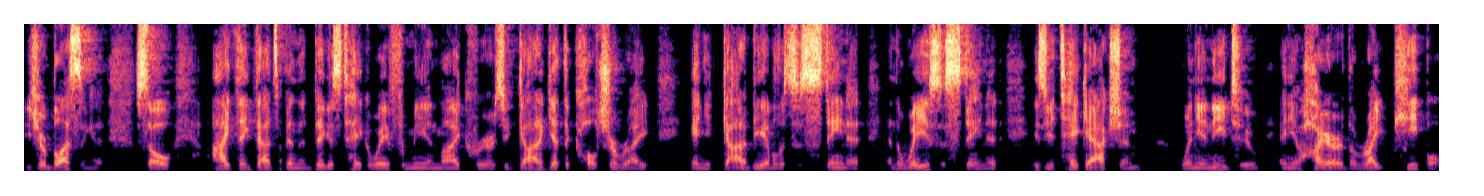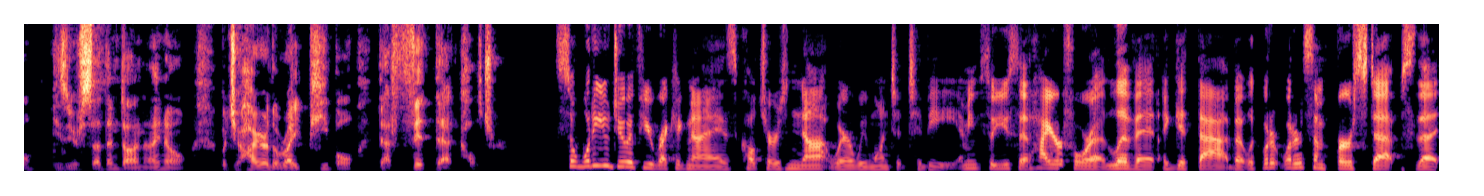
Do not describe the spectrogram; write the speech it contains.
you're blessing it. So I think that's been the biggest takeaway for me in my career is you got to get the culture right and you got to be able to sustain it. And the way you sustain it is you take action when you need to and you hire the right people. Easier said than done, I know, but you hire the right people that fit that culture. So, what do you do if you recognize culture is not where we want it to be? I mean, so you said hire for it, live it. I get that, but like, what are what are some first steps that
